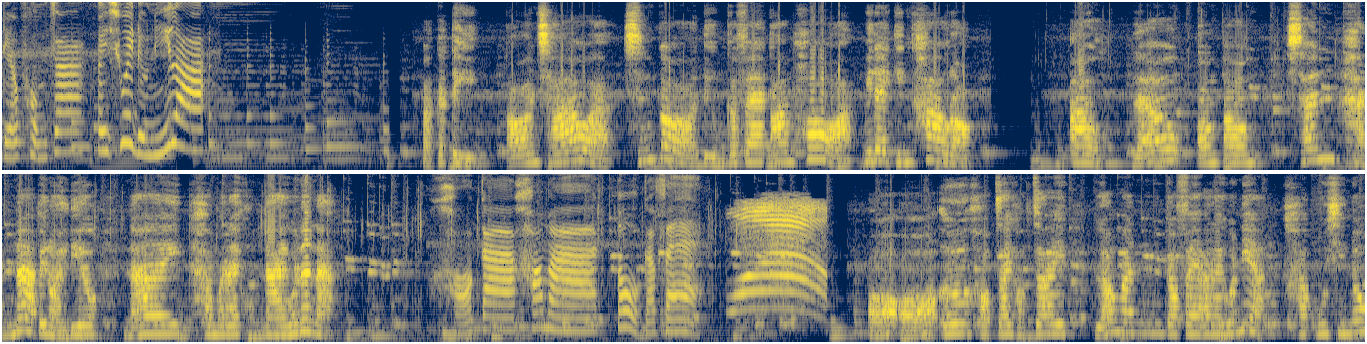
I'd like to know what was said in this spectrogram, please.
เดี๋ยวผมจะไปช่วยเดี๋ยวนี้ล่ะ ปกติ ตอนเช้าอะ ฉันก็ดื่มกาแฟตามพ่ออะ ไม่ได้กินข้าวหรอก เอาแล้วตองตอง ฉันหันหน้าไปหน่อยเดียว นายทำอะไรของนายวะนั่นน่ะ ขอกาเข้ามาโต้กาแฟ อ๋ออ๋อเออ ขอบใจขอบใจ แล้วมันกาแฟอะไรวะเนี่ย คาปูชิโน่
